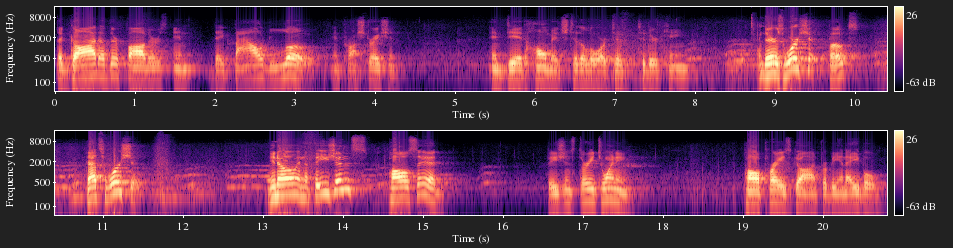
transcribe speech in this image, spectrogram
The God of their fathers, and they bowed low in prostration and did homage to the Lord, to, to their king. There's worship, folks. That's worship. You know, in Ephesians, Paul said, Ephesians 3:20, Paul praised God for being able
